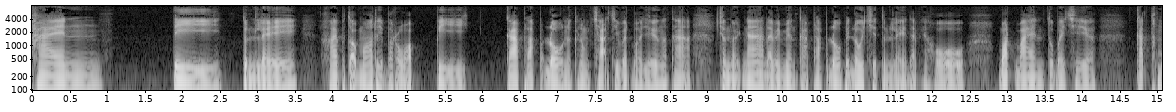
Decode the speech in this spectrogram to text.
ផែនទីទន្លេហើយបន្ទាប់មករៀបរាប់ពីការផ្លាស់ប្ដូរនៅក្នុងឆាកជីវិតរបស់យើងថាចំណុចណាដែលវាមានការផ្លាស់ប្ដូរវាដូចជាទន្លេដែលវាហូរ បត់បែនទោះបីជា កាត់ថ្ម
